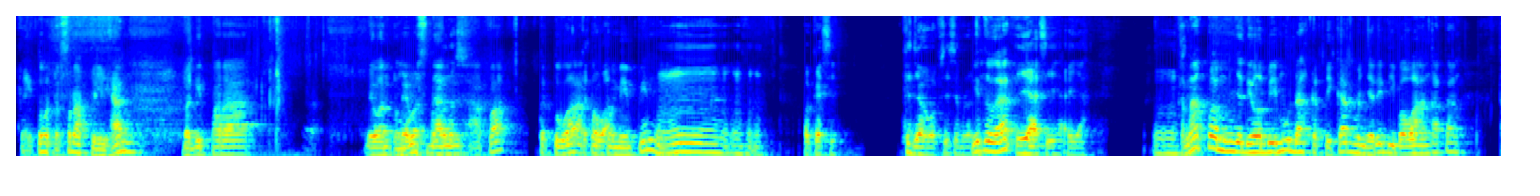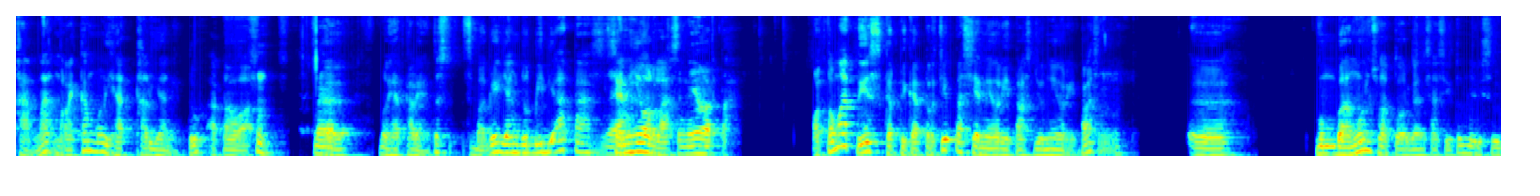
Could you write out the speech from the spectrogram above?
Nah itu terserah pilihan bagi para dewan pengurus dan pengurus. apa ketua, atau Ketua. pemimpin Hmm. hmm. oke sih kejawab sih sebenarnya gitu kan? iya sih iya Hmm. Kenapa menjadi lebih mudah ketika menjadi di bawah angkatan? Karena mereka melihat kalian itu atau nah eh, melihat kalian itu sebagai yang lebih di atas, Ya. senior lah. senior tah Otomatis ketika tercipta senioritas junioritas, Hmm. eh, membangun suatu organisasi itu menjadi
